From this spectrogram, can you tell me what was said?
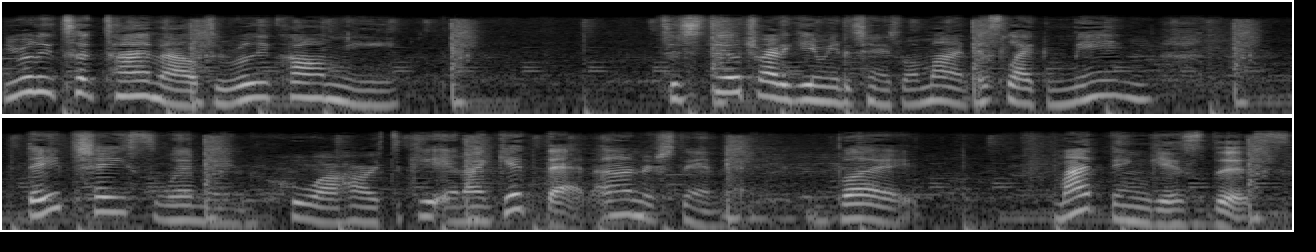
you really took time out to really call me to still try to get me to change my mind. It's like men they chase women who are hard to get and I get that. I understand that. But my thing is this.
